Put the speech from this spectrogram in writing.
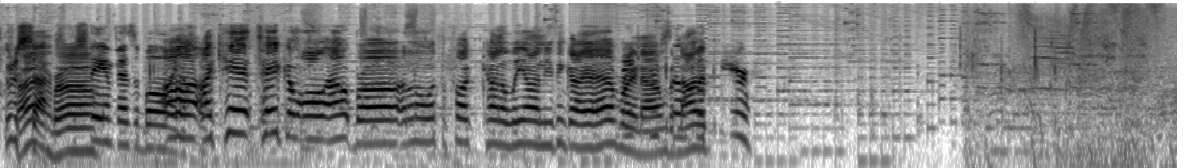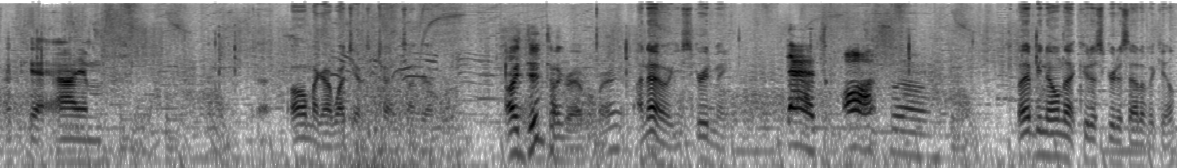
Kuta Fine, bro. Stay invisible. Uh, I can't take them all out, bro. I don't know what the fuck kind of Leon do you think I have right now, but not a... here. Okay, I am. Oh my god, why'd you have to try to tongue grab me? I did tongue grab him, right? I know, you screwed me. That's awesome. Let it be known that Kuta screwed us out of a kill.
